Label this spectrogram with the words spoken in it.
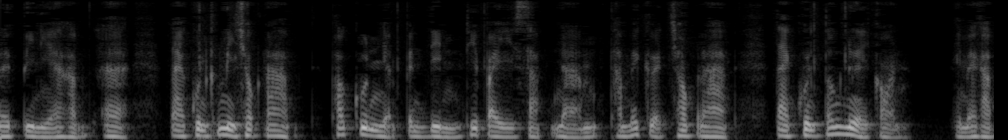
เลยปีนี้ครับอ่าแต่คุณก็มีโชคลาภเพราะคุณเนี่ยเป็นดินที่ไปซับน้ำทำให้เกิดโชคลาภแต่คุณต้องเหนื่อยก่อนเห็นไหมครับ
